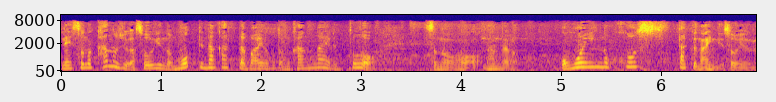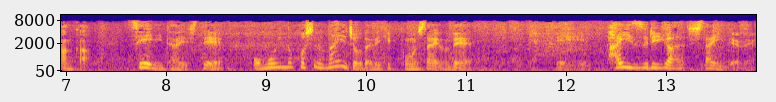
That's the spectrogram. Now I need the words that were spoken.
ね、その彼女がそういうのを持ってなかった場合のことも考えると、その、なんだろう、思い残したくないんで、そういうの、なんか、性に対して思い残しのない状態で結婚したいので、えー、パイ釣りがしたいんだよね。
